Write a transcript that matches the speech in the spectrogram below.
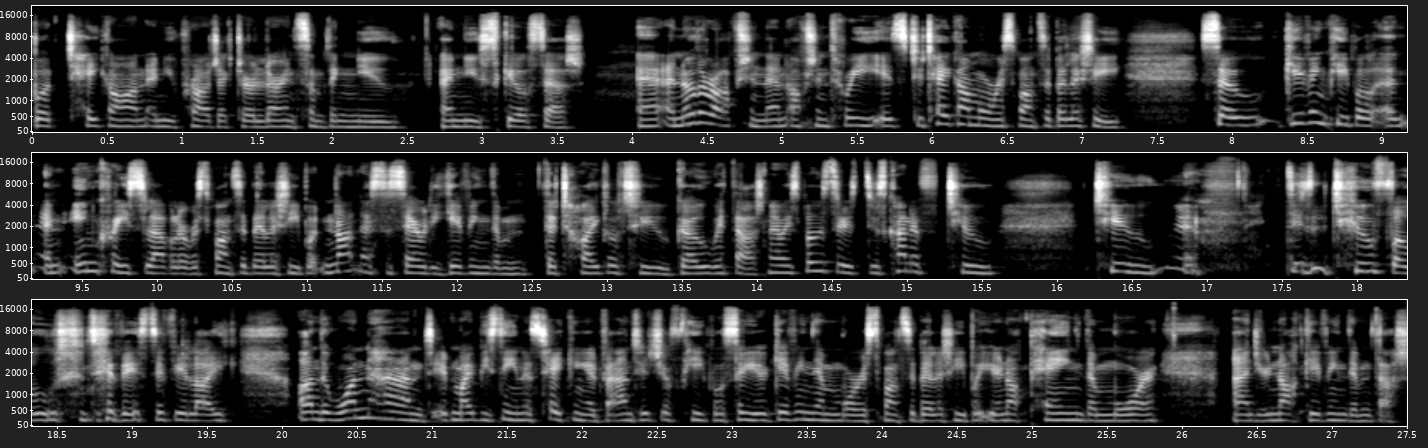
but take on a new project or learn something new, a new skill set. Uh, another option, then, option three, is to take on more responsibility. So, giving people an, an, increased level of responsibility, but not necessarily giving them the title to go with that. Now, I suppose there's there's kind of two two. Uh, twofold to this, if you like. On the one hand, it might be seen as taking advantage of people. So you're giving them more responsibility, but you're not paying them more and you're not giving them that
